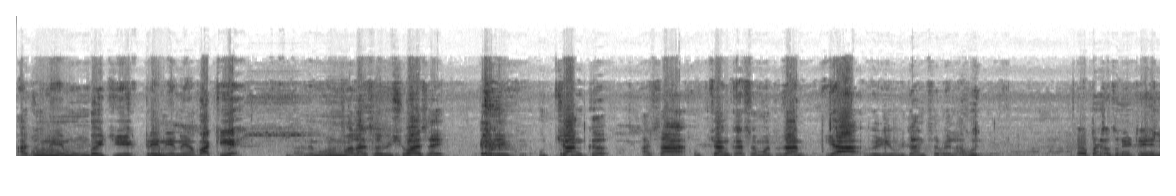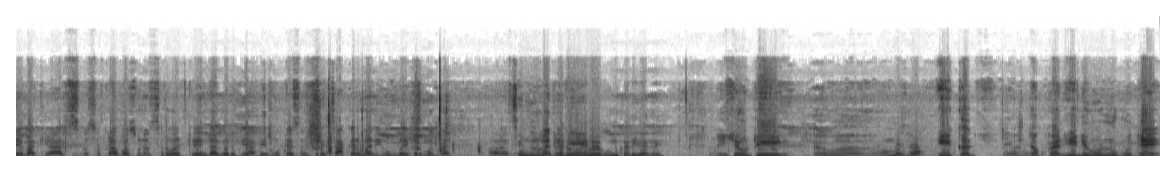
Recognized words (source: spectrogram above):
अजूनही मुंबईची एक ट्रेन येणं बाकी आहे. आणि म्हणून मला असा विश्वास आहे की उच्चांक असा उच्चांक असं मतदान यावेळी विधानसभेला होईल. पण अजूनही ट्रेन येणे बाकी आज सकाळपासूनच सर्व ट्रेनला गर्दी आहे. मोठ्या संख्येने चाकरमानी मुंबईकर मतदार. अं, सिंधुदुर्गात येते. नाही, शेवटी एकच टप्प्यात ही निवडणूक होते आहे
